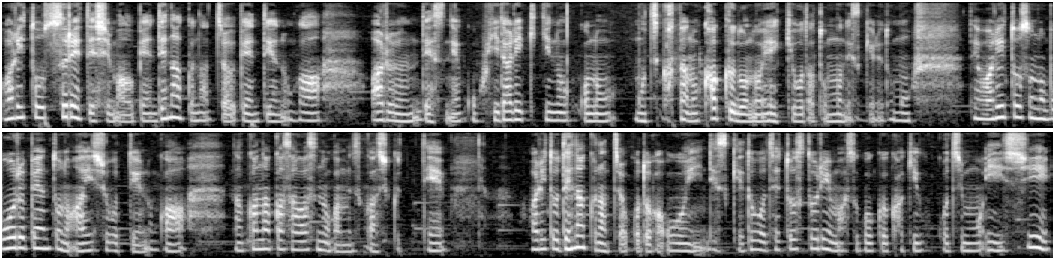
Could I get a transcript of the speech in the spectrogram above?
割と擦れてしまうペン出なくなっちゃうペンっていうのがあるんですね。こう左利きのこの持ち方の角度の影響だと思うんですけれども。で割とそのボールペンとの相性っていうのがなかなか探すのが難しくって割と出なくなっちゃうことが多いんですけどジェットストリームはすごく書き心地もいいし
